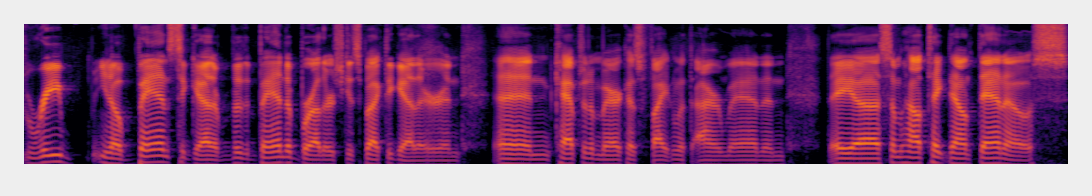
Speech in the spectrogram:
re you know bands together. The band of brothers gets back together, and and Captain America's fighting with Iron Man, and they uh, somehow take down Thanos.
